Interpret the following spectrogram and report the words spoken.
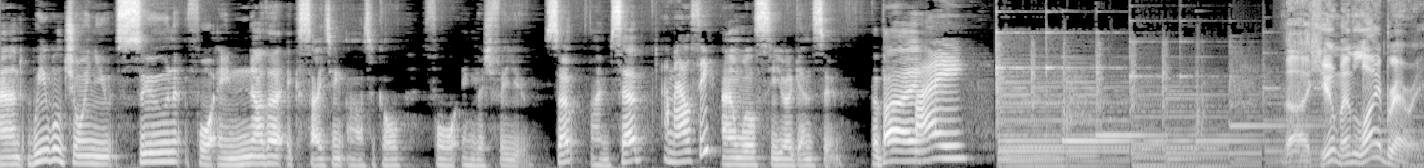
And we will join you soon for another exciting article for English for You. So, I'm Seb, I'm Elsie. and we'll see you again soon. Bye-bye. Bye. The Human Library.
